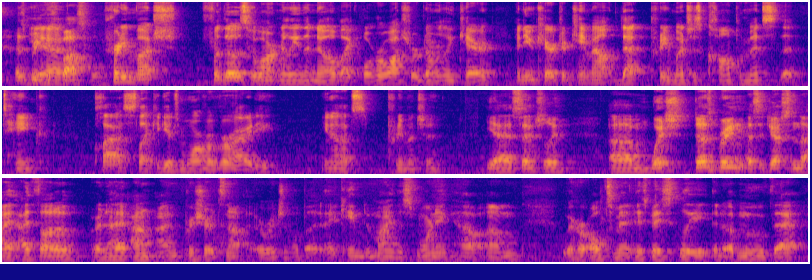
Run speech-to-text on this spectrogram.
brief as brief as possible. Pretty much for those who aren't really in the know of like Overwatch or don't really care, a new character came out that pretty much just complements the tank class. Like it gives more of a variety. You know, that's pretty much it. Yeah, essentially. Um, which does bring a suggestion that I, I thought of, and I, I'm, I'm pretty sure it's not original, but it came to mind this morning how um, her ultimate is basically a move that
